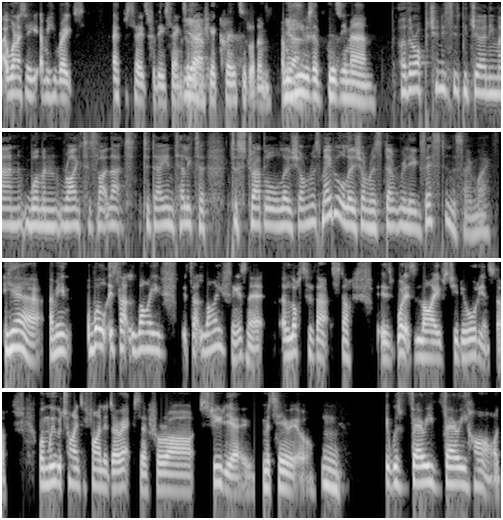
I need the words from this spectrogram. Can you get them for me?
Uh, when I say, I mean, he wrote episodes for these things. I don't Yeah. know if he had created all of them. I mean, Yeah. he was a busy man. Are there opportunities with journeyman woman writers like that today in telly to to straddle all those genres? Maybe all those genres don't really exist in the same way. Yeah, I mean, well, it's that live, it's that live thing, isn't it? A lot of that stuff is well, it's live studio audience stuff. When we were trying to find a director for our studio material, Mm. it was very, very hard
